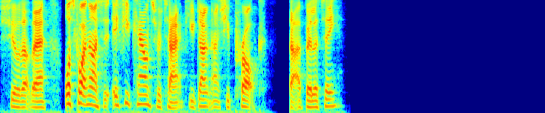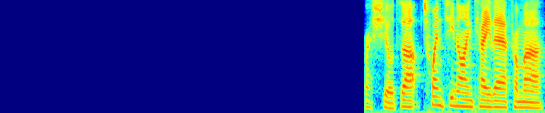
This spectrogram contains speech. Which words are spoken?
Shield up there. What's quite nice is if you counter attack, you don't actually proc that ability. Fresh shields up. 29k there from a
